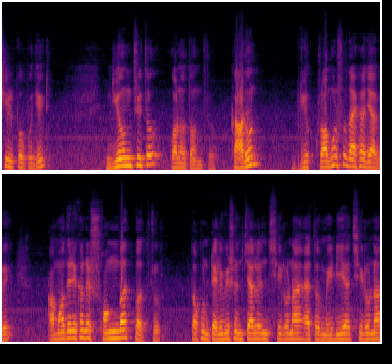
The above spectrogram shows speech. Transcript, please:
শিল্প পুঁজির নিয়ন্ত্রিত গণতন্ত্র। কারণ ক্রমশ দেখা যাবে, আমাদের এখানে সংবাদপত্র, তখন টেলিভিশন চ্যানেল ছিল না, এত মিডিয়া ছিল না,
